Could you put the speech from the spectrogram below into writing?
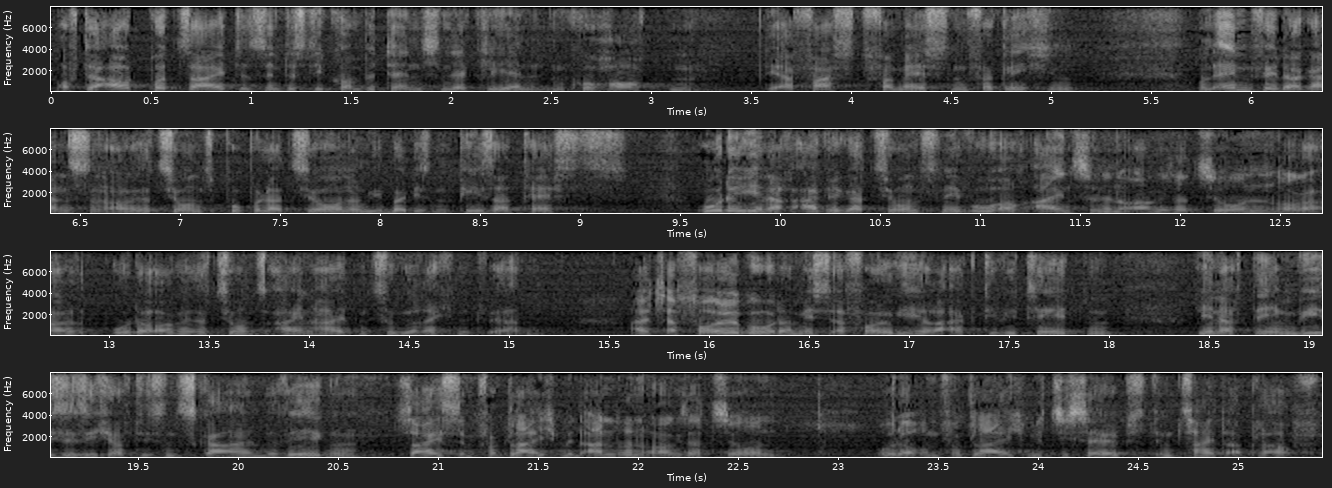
Auf der Output-Seite sind es die Kompetenzen der Klientenkohorten, die erfasst, vermessen, verglichen und entweder ganzen Organisationspopulationen, wie bei diesen PISA-Tests, oder je nach Aggregationsniveau auch einzelnen Organisationen oder Organisationseinheiten zugerechnet werden, als Erfolge oder Misserfolge ihrer Aktivitäten, je nachdem, wie sie sich auf diesen Skalen bewegen, sei es im Vergleich mit anderen Organisationen oder auch im Vergleich mit sich selbst im Zeitablauf.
